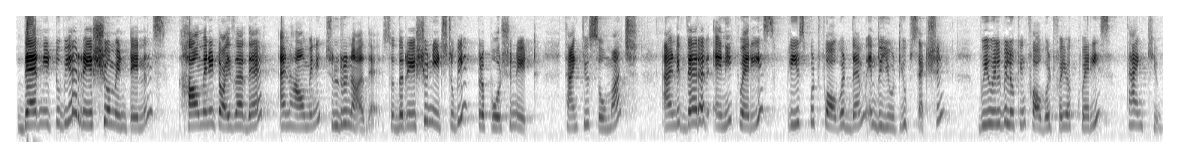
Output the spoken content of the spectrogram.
there need to be a ratio maintenance how many toys are there and how many children are there. So the ratio needs to be proportionate. Thank you so much. And if there are any queries, please put forward them in the YouTube section. We will be looking forward for your queries. Thank you.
